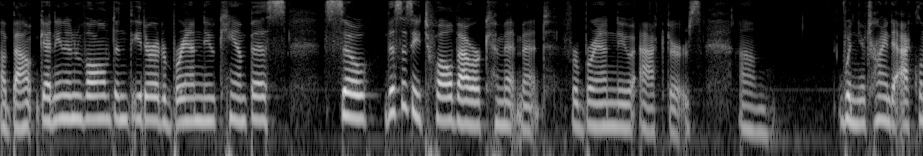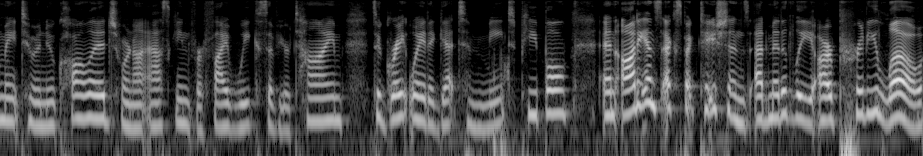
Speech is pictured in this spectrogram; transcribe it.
about getting involved in theater at a brand new campus. So, this is a 12 hour commitment for brand new actors. Um, when you're trying to acclimate to a new college, we're not asking for five weeks of your time. It's a great way to get to meet people. And audience expectations, admittedly, are pretty low.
